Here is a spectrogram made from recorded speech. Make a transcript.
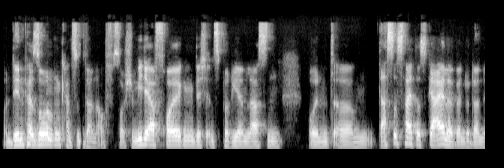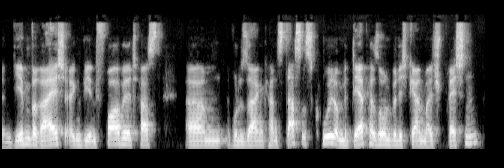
Und den Personen kannst du dann auf Social Media folgen, dich inspirieren lassen. Und ähm, das ist halt das Geile, wenn du dann in jedem Bereich irgendwie ein Vorbild hast, ähm, wo du sagen kannst, das ist cool und mit der Person würde ich gern mal sprechen.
